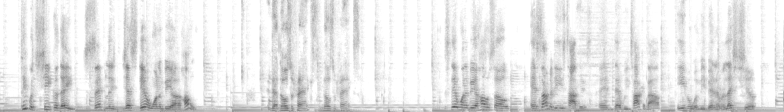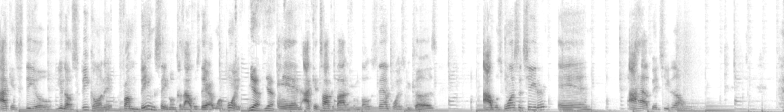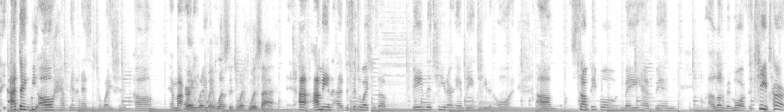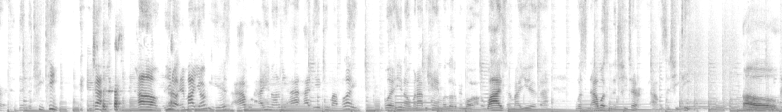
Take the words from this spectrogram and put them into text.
people cheat because they simply just still want to be a hoe. Th- those are facts. Those are facts. Still want to be a hoe. So, and some of these topics and, that we talk about, even with me being in a relationship, I can still, you know, speak on it from being single because I was there at one point. Yeah, yeah. And I can talk about it from both standpoints because I was once a cheater and I have been cheated on. I think we all have been in that situation. Um, in my wait, early wait, wait. What situation? Which side? I, I mean, uh, the situations of being the cheater and being cheated on. Um, some people may have been a little bit more of the cheater than the cheatee. um, you know, in my younger years, I, I, you know what I mean. I, I did do my play, but you know, when I became a little bit more wiser in my years, I was I wasn't a cheater. I was a cheatee. Oh.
